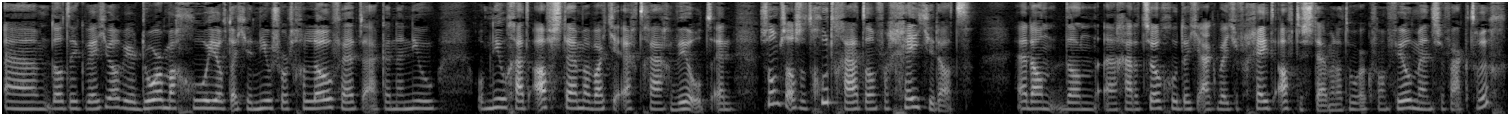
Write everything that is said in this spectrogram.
um, dat ik, weet je wel, weer door mag groeien of dat je een nieuw soort geloof hebt, eigenlijk een nieuw opnieuw gaat afstemmen wat je echt graag wilt. En soms als het goed gaat, dan vergeet je dat. He, dan dan uh, gaat het zo goed dat je eigenlijk een beetje vergeet af te stemmen. Dat hoor ik van veel mensen vaak terug.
